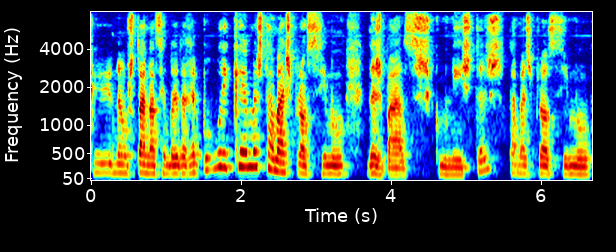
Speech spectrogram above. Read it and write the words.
que não está na Assembleia da República, mas está mais próximo das bases comunistas, está mais próximo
